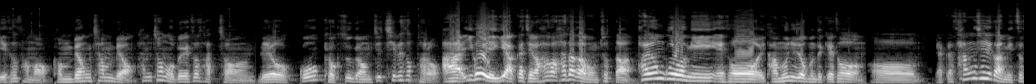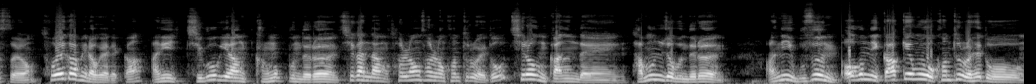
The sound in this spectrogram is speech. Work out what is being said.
2에서 3억 건병 참병 3,500에서 4천 내어 없고 격수 경험치 7에서 8억 아 이거 얘기 아까 제가 하- 하다가 멈췄다 화영구렁이에서 다문 유저분들께서 어 약간 상실감이 있었어요 소외감이라고 해야 될까? 아니 지국이랑 강목분들은 시간당 설렁설렁 컨트롤해도 7억은 까는데 다문 유저분들은 아니 무슨 어금니 깎게 물고 컨트롤 해도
